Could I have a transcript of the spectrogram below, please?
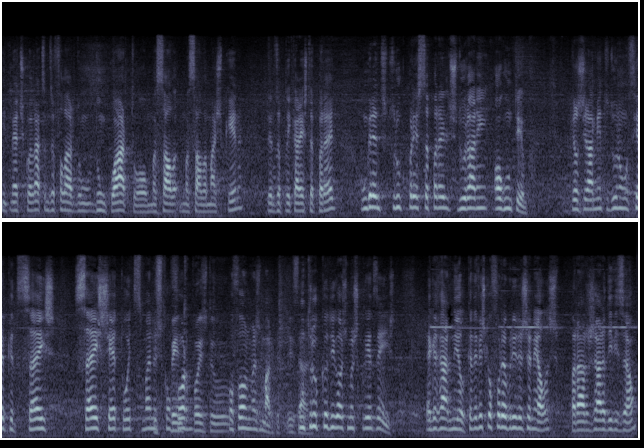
20 metros quadrados, estamos a falar de um, de um quarto ou uma sala, uma sala mais pequena. Podemos aplicar este aparelho. Um grande truque para estes aparelhos durarem algum tempo. Porque eles geralmente duram cerca de 6, 6 7, 8 semanas, Isso conforme, do- conforme as marcas. Exato. Um truque que eu digo aos meus clientes é isto. Agarrar nele, cada vez que eu for abrir as janelas para arejar a divisão,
